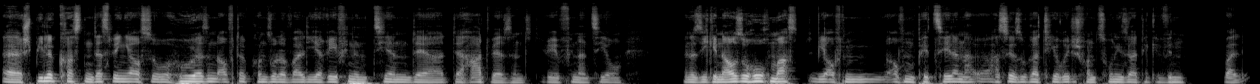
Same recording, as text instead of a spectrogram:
äh, Spielekosten deswegen ja auch so höher sind auf der Konsole, weil die ja Refinanzieren der, der Hardware sind, die Refinanzierung. Wenn du sie genauso hoch machst wie auf dem, auf dem PC, dann hast du ja sogar theoretisch von Sony-Seite Gewinn, weil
